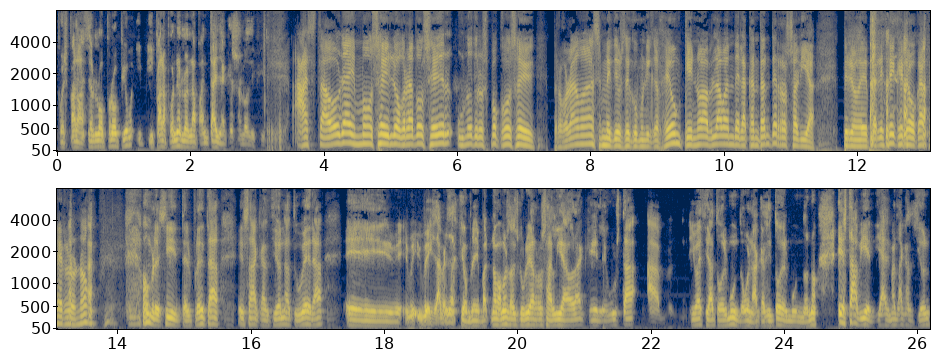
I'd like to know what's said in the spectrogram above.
pues para hacer lo propio y, para ponerlo en la pantalla, que eso es lo difícil. Hasta ahora hemos eh, logrado ser uno de los pocos eh, programas, medios de comunicación que no hablaban de la cantante Rosalía, pero me parece que tengo que hacerlo, ¿no? hombre, sí, interpreta esa canción a tu vera. la verdad es que, hombre, no vamos a descubrir a Rosalía ahora que le gusta a iba a decir a todo el mundo, bueno, a casi todo el mundo, ¿no? Está bien, y además la canción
